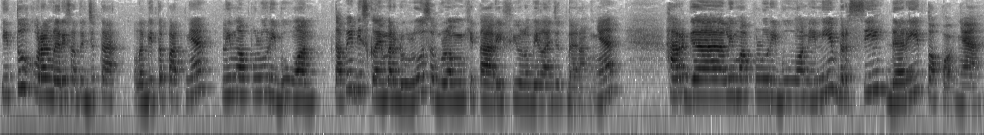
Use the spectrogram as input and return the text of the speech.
itu kurang dari satu juta lebih tepatnya 50 ribu won tapi disclaimer dulu sebelum kita review lebih lanjut barangnya harga 50 ribu won ini bersih dari tokonya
